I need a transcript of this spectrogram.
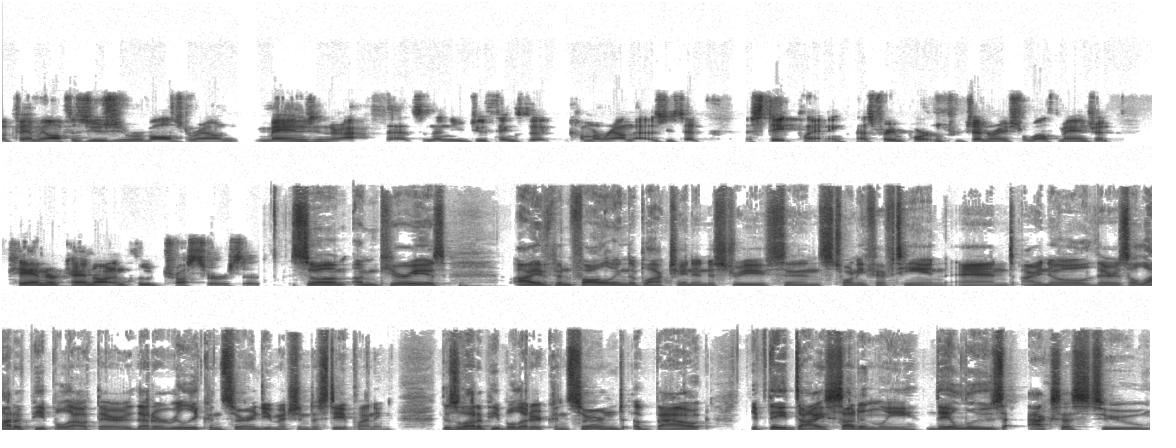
a family office usually revolves around managing their assets. And then you do things that come around that, as you said, estate planning. That's very important for generational wealth management. Can or cannot include trust services. So I'm, I'm curious. I've been following the blockchain industry since 2015, and I know there's a lot of people out there that are really concerned. You mentioned estate planning. There's a lot of people that are concerned about if they die suddenly, they lose access to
